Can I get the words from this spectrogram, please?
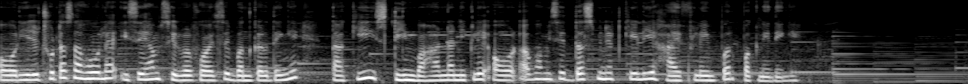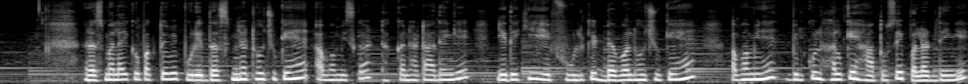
और ये जो छोटा सा होल है, इसे हम सिल्वर फॉयल से बंद कर देंगे ताकि स्टीम बाहर ना निकले और अब हम इसे 10 मिनट के लिए हाई फ्लेम पर पकने देंगे। रसमलाई को पकते हुए पूरे 10 मिनट हो चुके हैं। अब हम इसका ढक्कन हटा देंगे। ये देखिए, ये फूल के डबल हो चुके हैं। अब हम इन्हें बिल्कुल हल्के हाथों से पलट देंगे।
